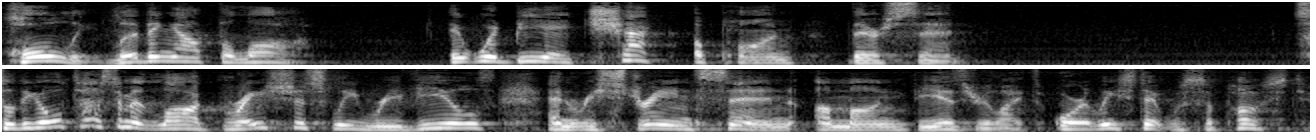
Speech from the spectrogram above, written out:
holy, living out the law. It would be a check upon their sin. So the Old Testament law graciously reveals and restrains sin among the Israelites, or at least it was supposed to.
